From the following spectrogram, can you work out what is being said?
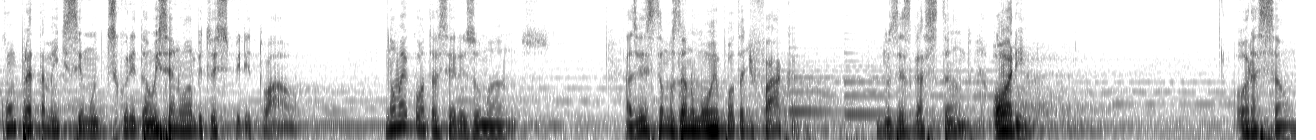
completamente esse mundo de escuridão. Isso é no âmbito espiritual, não é contra seres humanos. Às vezes estamos dando morro em ponta de faca, nos desgastando. Ore oração.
